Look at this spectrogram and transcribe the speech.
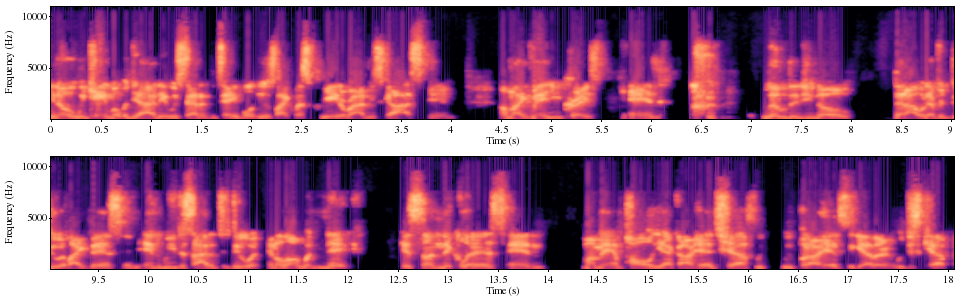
You know, we came up with the idea. We sat at the table. He was like, "Let's create a Rodney Scott." And I'm like, "Man, you crazy!" And little did you know that I would ever do it like this. And, and we decided to do it. And along with Nick, his son Nicholas, and my man Paul Yeck, our head chef, we we put our heads together and we just kept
